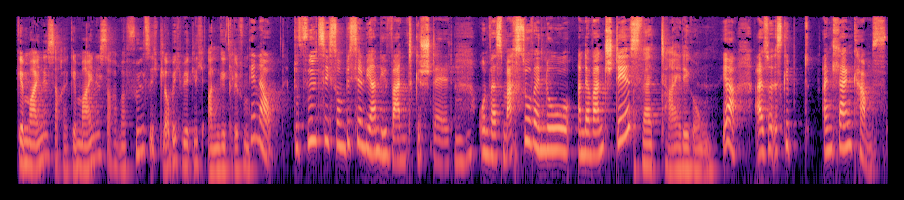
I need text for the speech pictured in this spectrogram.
gemeine Sache, gemeine Sache. Man fühlt sich, glaube ich, wirklich angegriffen. Genau. Du fühlst dich so ein bisschen wie an die Wand gestellt. Mhm. Und was machst du, wenn du an der Wand stehst? Verteidigung. Ja, also es gibt einen kleinen Kampf.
